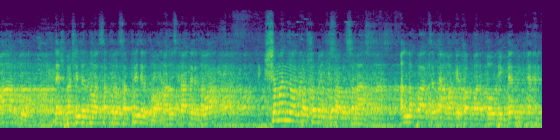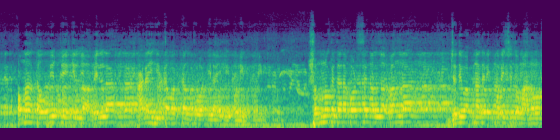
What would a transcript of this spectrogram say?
মার দোয়া, দেশবাসীদের দোয়া ছাত্র ছাত্রীদের দোয়া, আমার উস্তাদের দোয়া। সামান্য অল্প সময় কিছু আলোচনা, আল্লাহ পাক যাতে আমাকে করবার তৌফিক দেন। ওমা তৌফিকি ইল্লা বিল্লাহ, আলাইহি তাওয়াক্কালতু ওয়া ইলাইহি উনীব। সম্মুখে যারা বসছেন, আল্লাহর বান্দা যদিও আপনাদের এই পরিচিত মানুষ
